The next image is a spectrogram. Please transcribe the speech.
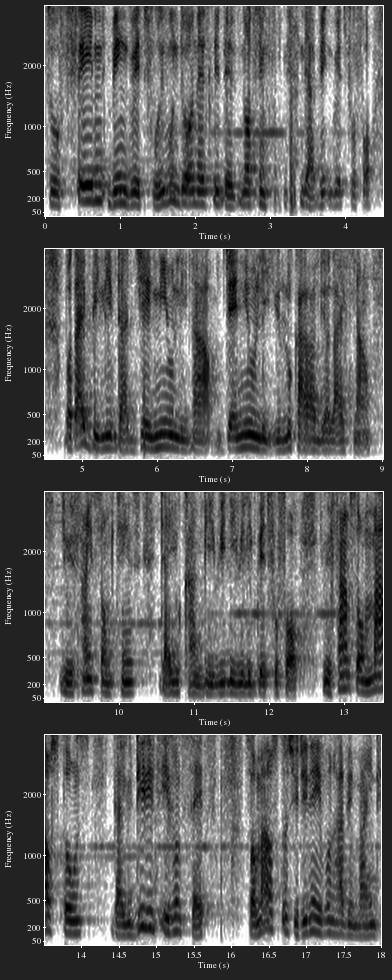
to feign being grateful, even though honestly there's nothing they are being grateful for. But I believe that genuinely now, genuinely, you look around your life now, you will find some things that you can be really, really grateful for. You will find some milestones that you didn't even set, some milestones you didn't even have in mind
